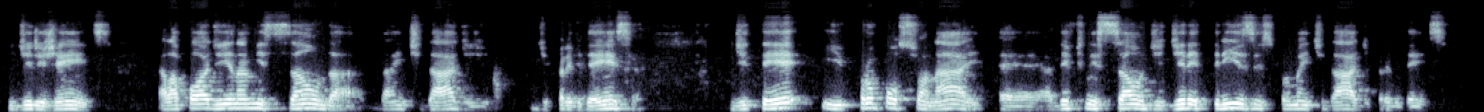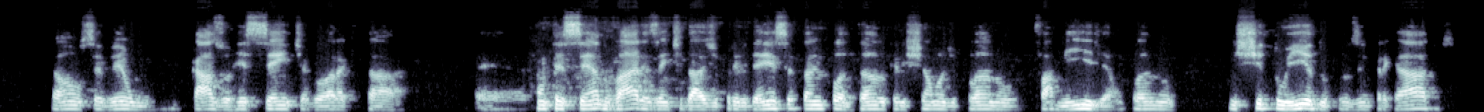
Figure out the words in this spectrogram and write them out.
e dirigentes, ela pode ir na missão da, da entidade de, de previdência de ter e proporcionar é, a definição de diretrizes para uma entidade de previdência. Então, você vê um caso recente agora que está é, acontecendo, várias entidades de previdência estão implantando o que eles chamam de plano família, um plano instituído para os empregados,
